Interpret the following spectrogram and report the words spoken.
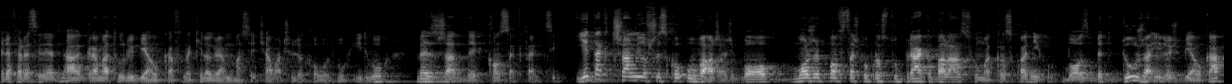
referencyjne dla gramatury białka na kilogram masy ciała, czyli około 2,2, bez żadnych konsekwencji. Jednak trzeba mimo wszystko uważać, bo może powstać po prostu brak balansu makroskładników, bo zbyt duża ilość białka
